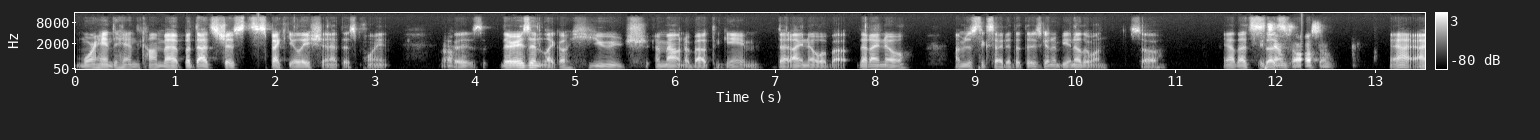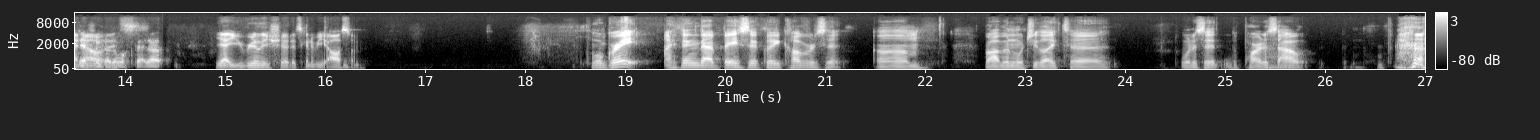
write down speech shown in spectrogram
more hand to hand combat. But that's just speculation at this point Oh. because there isn't like a huge amount about the game that I know about that I know. I'm just excited that there's going to be another one. So yeah, that's, It that's sounds awesome. yeah, I know. Definitely know. gotta look that up. Yeah, you really should. It's going to be awesome. Well, great. I think that basically covers it. Um, Robin, would you like to? What is it? The part us Uh, out? Uh,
